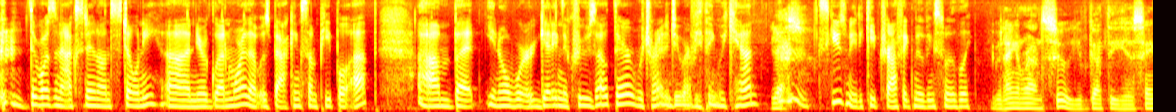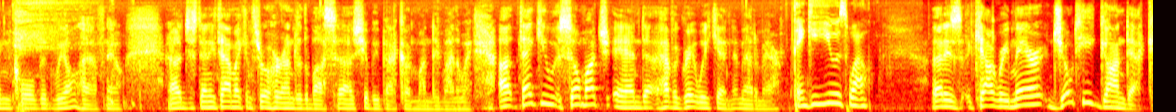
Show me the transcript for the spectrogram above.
there was an accident on Stoney uh, near Glenmore that was backing some people up, um, but you know we're we're getting the crews out there. We're trying to do everything we can. Yes. Excuse me to keep traffic moving smoothly. You've been hanging around Sue. You've got the uh, same cold that we all have now. Uh, just anytime I can throw her under the bus. Uh, she'll be back on Monday, by the way. Uh, thank you so much, and uh, have a great weekend, Madam Mayor. Thank you. You as well. That is Calgary Mayor Jyoti Gondek.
